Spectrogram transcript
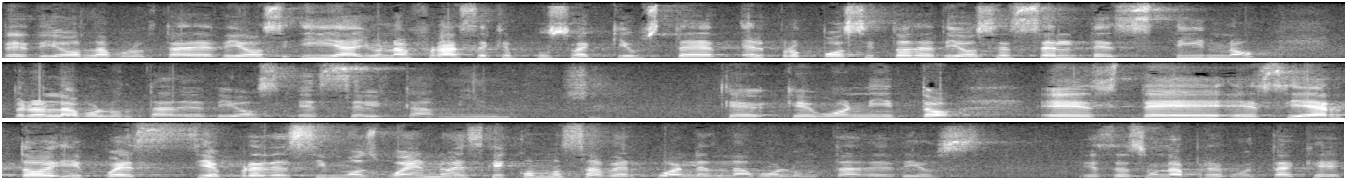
de Dios, la voluntad de Dios. Y hay una frase que puso aquí usted, el propósito de Dios es el destino, pero la voluntad de Dios es el camino. Sí. Qué, qué bonito. Este, es cierto, y pues siempre decimos, bueno, es que cómo saber cuál es la voluntad de Dios. Esa es una pregunta que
